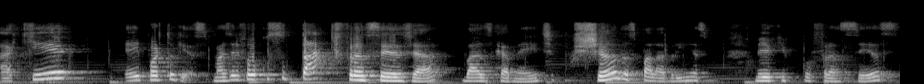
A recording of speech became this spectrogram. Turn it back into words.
Aqui é em português. Mas ele falou com sotaque francês já, basicamente, puxando as palavrinhas meio que pro francês.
